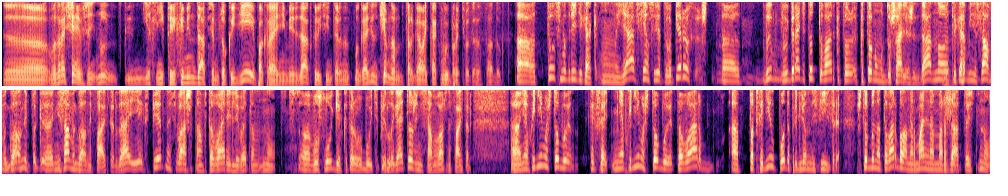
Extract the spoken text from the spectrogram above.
Э, возвращаемся, ну, если не к рекомендациям, то к идее, по крайней мере, да, открытие интернет-магазина. Чем нам торговать? Как выбрать вот этот продукт? А, тут смотрите как. Я всем советую. Во-первых, э, вы выбирайте тот товар, который, которому душа лежит, да, но это как бы не самый главный, э, не самый главный фактор, да, и экспертность ваша там в товаре или в этом, ну, в услуге, в которой вы будете предлагать, тоже не самый важный фактор. А, необходимо, чтобы, как сказать, необходимо, чтобы товар а, подходил под определенные фильтры, чтобы на товар была нормальная маржа, то есть, ну,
